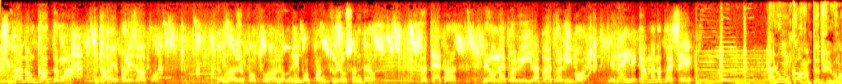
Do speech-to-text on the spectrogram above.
Je suis pas à mon compte, moi. Je travaille pour les autres. Dommage pour toi. L'homme libre prend toujours son temps. Peut-être, mais mon maître, lui, il a beau être libre. Eh bien, il est quand même pressé. Allons encore un peu plus loin.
